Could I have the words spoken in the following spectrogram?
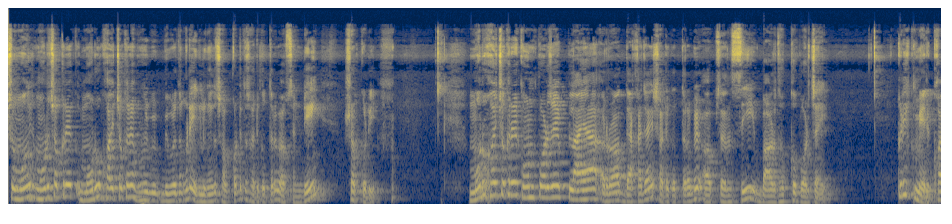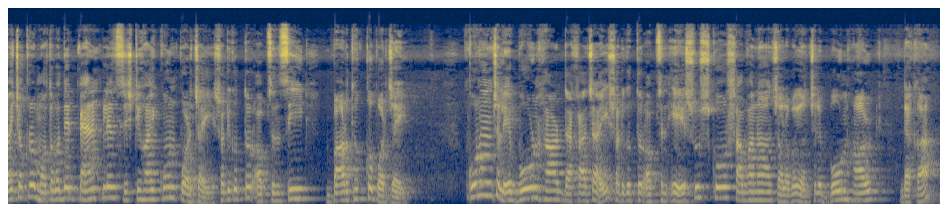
সো মরুচক্রে মরু ক্ষয়চক্রে বিবর্তন করে এগুলো কিন্তু সবকটি তো সঠিক উত্তর হবে অপশন ডি সবকটি মরু ক্ষয়চক্রের কোন পর্যায়ে প্লায়া হ্রদ দেখা যায়? সঠিক উত্তর হবে অপশন সি বার্ধক্য পর্যায়ে। ক্রিকমের ক্ষয়চক্র মতবাদের প্যানপ্লেন সৃষ্টি হয় কোন পর্যায়ে? সঠিক উত্তর অপশন সি বার্ধক্য পর্যায়ে। কোন অঞ্চলে বোন হার্ট দেখা যায়? সঠিক উত্তর অপশন এ, শুষ্ক সাভানা জলবায়ু অঞ্চলে বোন হার্ট দেখা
